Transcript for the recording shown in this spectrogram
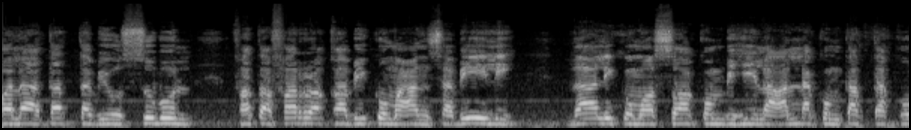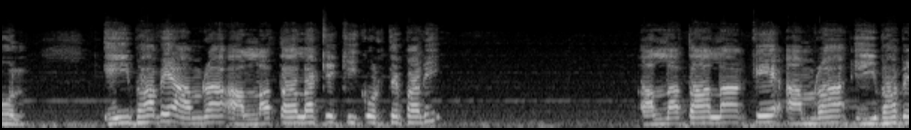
ولا تتبعوا السبل فتفرق بكم عن سبيلي ذلكم وصاكم به لعلكم تتقون এইভাবে আমরা আল্লাহ তাআলাকে কি করতে পারি আল্লাহ তাআলাকে আমরা এইভাবে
